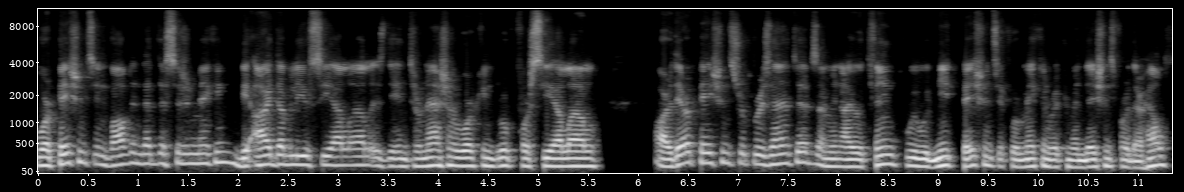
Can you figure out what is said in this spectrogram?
were patients involved in that decision making? The IWCLL is the International Working Group for CLL. Are there patients' representatives? I mean, I would think we would need patients if we're making recommendations for their health.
